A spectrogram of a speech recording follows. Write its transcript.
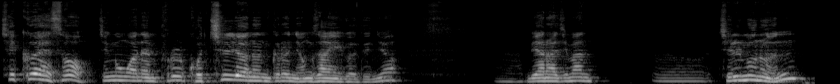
체크해서 진공관 앰프를 고치려는 그런 영상이거든요. 아, 미안하지만 어, 질문은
